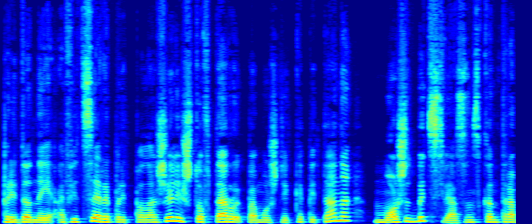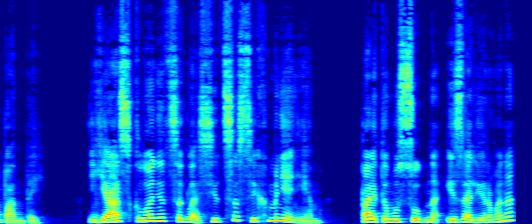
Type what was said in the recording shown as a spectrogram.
Приданные офицеры предположили, что второй помощник капитана может быть связан с контрабандой. Я склонен согласиться с их мнением, поэтому судно изолировано,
